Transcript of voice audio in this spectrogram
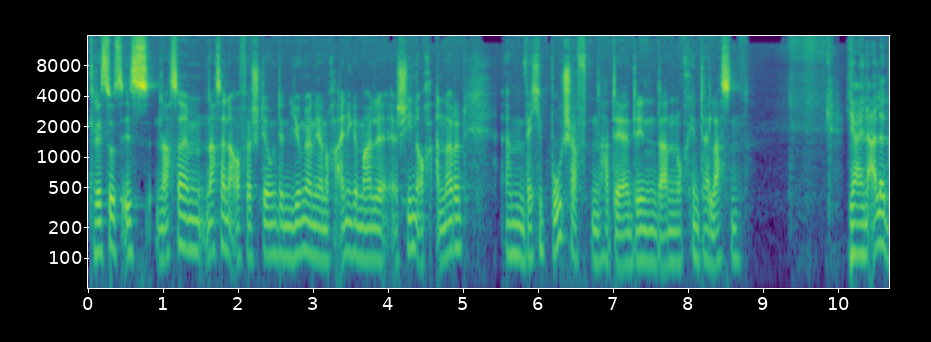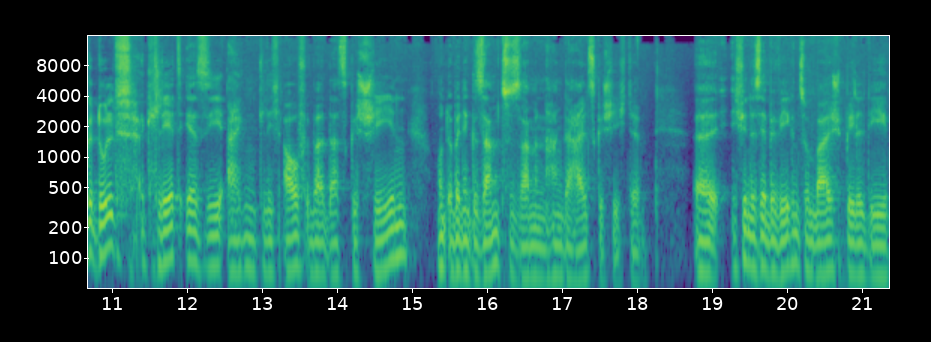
Christus ist nach, seinem, nach seiner Auferstehung den Jüngern ja noch einige Male erschienen, auch anderen. Ähm, welche Botschaften hat er denen dann noch hinterlassen? Ja, in aller Geduld klärt er sie eigentlich auf über das Geschehen und über den Gesamtzusammenhang der Heilsgeschichte. Äh, ich finde es sehr bewegend zum Beispiel die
